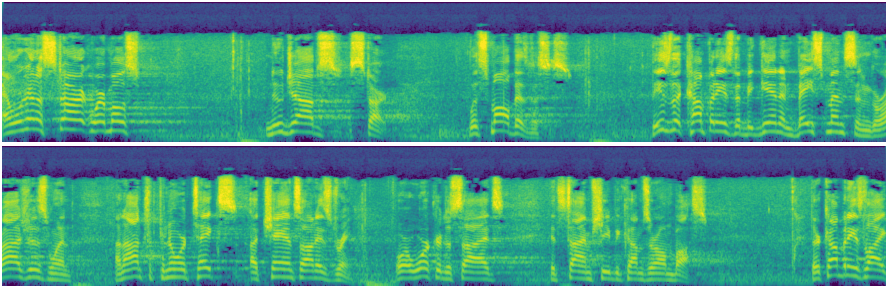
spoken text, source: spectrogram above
And we're going to start where most new jobs start? With small businesses. These are the companies that begin in basements and garages when an entrepreneur takes a chance on his dream or a worker decides it's time she becomes her own boss. There are companies like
